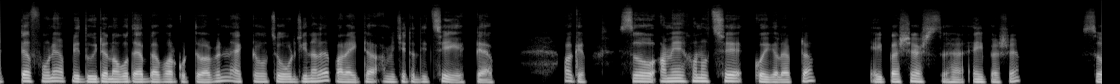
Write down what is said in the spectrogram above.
একটা ফোনে আপনি দুইটা নগদ অ্যাপ ব্যবহার করতে পারবেন। একটা হচ্ছে অরিজিনাল অ্যাপ আর এইটা আমি যেটা দিচ্ছি এই একটা অ্যাপ। ওকে? সো আমি এখন হচ্ছে কই গেল অ্যাপটা? এই পাশে আসছে হ্যাঁ, এই পাশে। সো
